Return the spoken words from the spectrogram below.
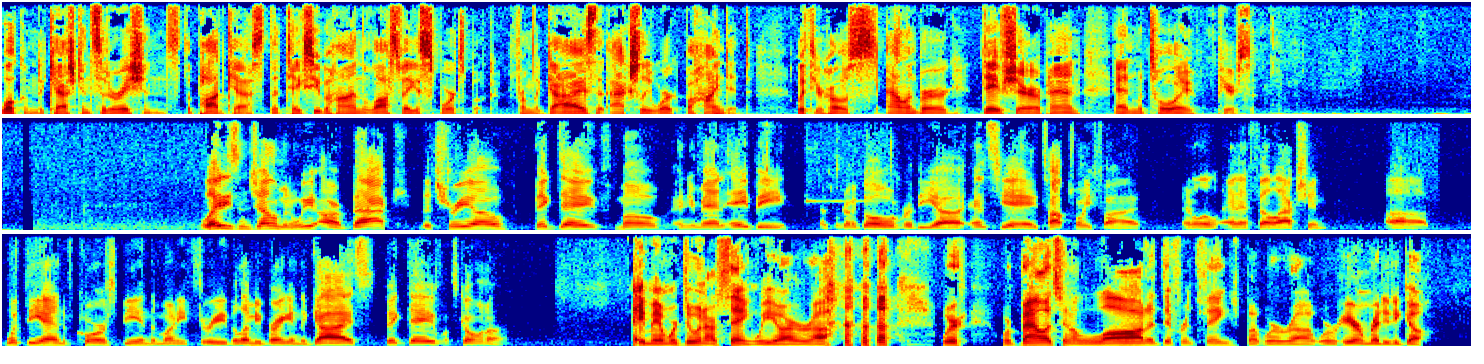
Welcome to Cash Considerations, the podcast that takes you behind the Las Vegas sportsbook from the guys that actually work behind it, with your hosts Alan Berg, Dave Sharapan, and Matoy Pearson. Ladies and gentlemen, we are back. The trio, Big Dave, Mo, and your man AB, as we're going to go over the uh, NCAA Top 25 and a little NFL action. Uh, with the end, of course, being the money three. But let me bring in the guys. Big Dave, what's going on? Hey man, we're doing our thing. We are uh, we're we're balancing a lot of different things, but we're uh, we're here and ready to go.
